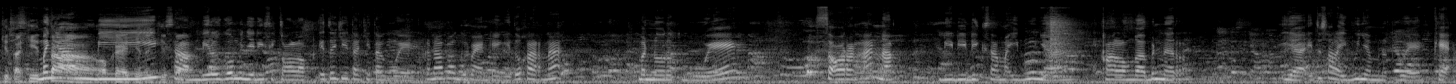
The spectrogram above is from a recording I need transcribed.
cita-cita Menyambi oke cita-cita sambil gue menjadi psikolog, itu cita-cita gue. Kenapa gue pengen kayak gitu? Karena menurut gue seorang anak dididik sama ibunya, kalau nggak bener, ya itu salah ibunya menurut gue. Kayak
